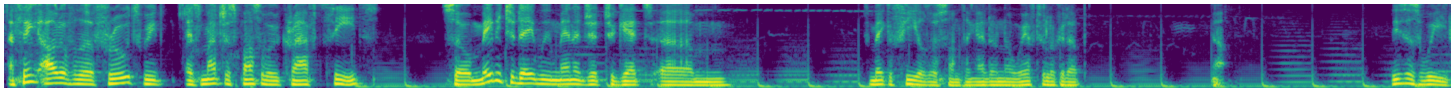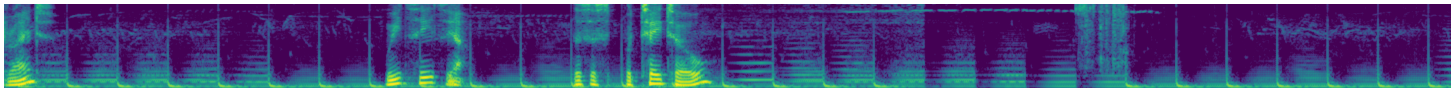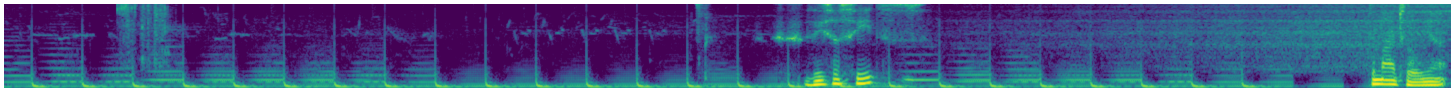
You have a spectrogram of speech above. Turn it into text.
I think out of the fruits, we, as much as possible, we craft seeds. So maybe today we manage it to get, um, to make a field or something. I don't know. We have to look it up. Yeah. This is wheat, right? Wheat seeds, yeah. This is potato. These are seeds. Tomato, yeah.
